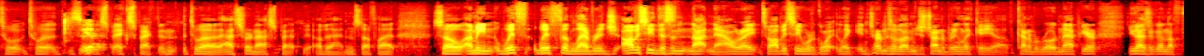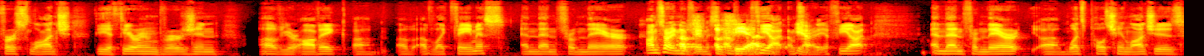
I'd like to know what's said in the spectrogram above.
to to a Yep. expect and to a, a certain aspect of that and stuff like that. So I mean, with with the leverage, obviously this is not now, right? So obviously we're going like in terms of I'm just trying to bring like a uh, kind of a roadmap here. You guys are going to first launch the Ethereum version of your Aave um, of of like famous, and then from there, I'm sorry, not Of- famous, of Fiat. Fiat. I'm Yeah. sorry, a Fiat, and then from there, uh, once Pulse Chain launches,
